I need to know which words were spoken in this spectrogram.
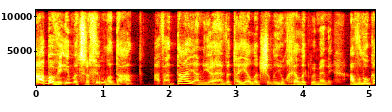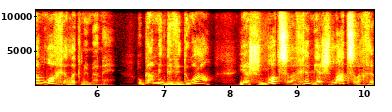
אבא ואימא צריכים לדעת, ודאי אני אוהב את הילד שלי, הוא חלק ממני, אבל הוא גם לא חלק ממני, הוא גם אינדיבידואל. יש לו צרכים, יש לה צרכים.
